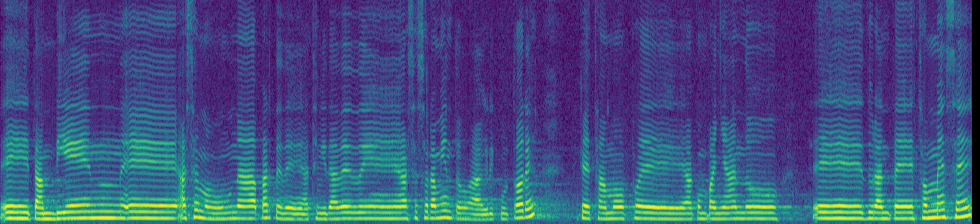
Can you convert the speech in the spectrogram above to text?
Eh, también hacemos una parte de actividades de asesoramiento a agricultores que estamos pues, acompañando eh, durante estos meses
